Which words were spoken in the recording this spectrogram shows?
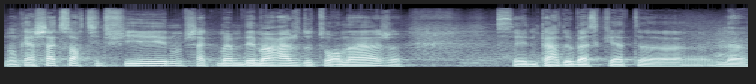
Donc à chaque sortie de film, chaque même démarrage de tournage, c'est une paire de baskets euh, neuves.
